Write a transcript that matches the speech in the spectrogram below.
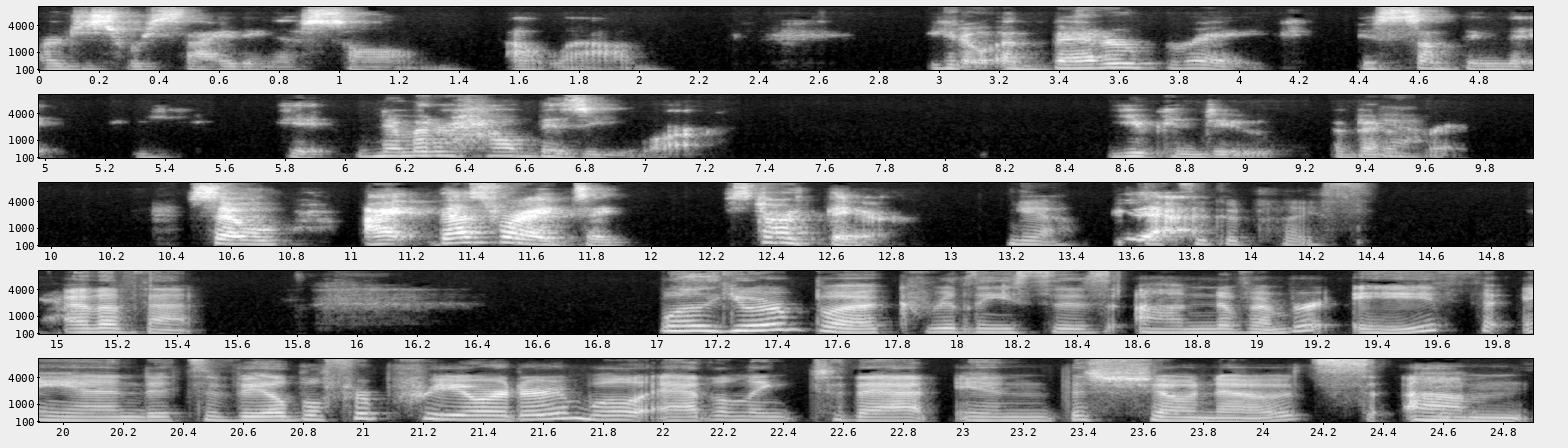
or just reciting a psalm out loud you know a better break is something that no matter how busy you are you can do a better yeah. prayer. So I that's where I'd say start there. Yeah, that's a good place. Yeah. I love that. Well, your book releases on November 8th and it's available for pre order. We'll add a link to that in the show notes. Um,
